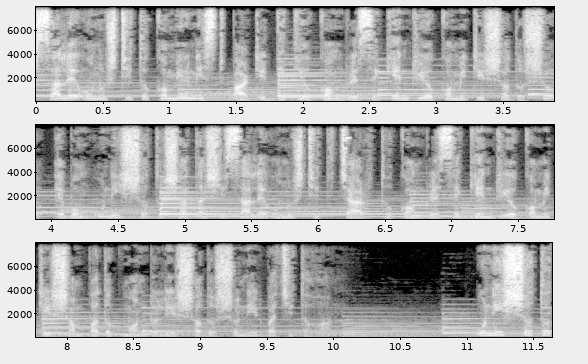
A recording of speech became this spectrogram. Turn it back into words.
সালে অনুষ্ঠিত কমিউনিস্ট পার্টির দ্বিতীয় কংগ্রেসে কেন্দ্রীয় কমিটির সদস্য এবং উনিশশত সালে অনুষ্ঠিত চার্থ কংগ্রেসে কেন্দ্রীয় কমিটির সম্পাদক মণ্ডলীর সদস্য নির্বাচিত হন। উনিশশত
